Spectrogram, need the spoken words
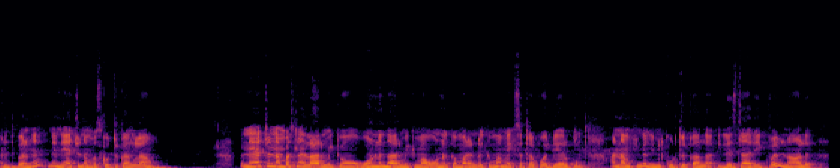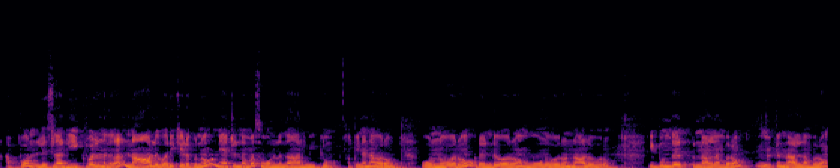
அடுத்து பாருங்கள் இங்கே நேச்சுரல் நம்பர்ஸ் கொடுத்துருக்காங்களா? இப்போ நேச்சுரல் நம்பர்ஸ்லாம் எல்லாம் ஆரம்பிக்கும்? ஒன்றுலேருந்து ஆரம்பிக்குமா? ஒன்றுக்கம்மா ரெண்டுக்குமா? எக்ஸட்ரா போயிட்டே இருக்கும். ஆனால் நமக்கு இங்கே லிமிட் கொடுத்துருக்காங்க. லெஸ் ஆர் ஈக்குவல் நாலு. அப்போது லெஸ் ஆர் ஈக்குவல்னதுனால நாலு வரைக்கும் எடுக்கணும். நேச்சுரல் நம்பர்ஸ் ஒன்றுலேருந்து ஆரம்பிக்கும். அப்போ என்னென்ன வரும்? ஒன்று வரும் ரெண்டு வரும் மூணு வரும் நாலு வரும். இப்போ உங்களுக்கு நாலு நம்பரும் உங்களுக்கு நாலு நம்பரும்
